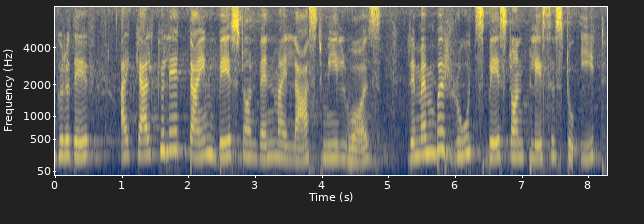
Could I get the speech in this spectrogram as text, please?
Gurudev, I calculate time based on when my last meal was, remember routes based on places to eat,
